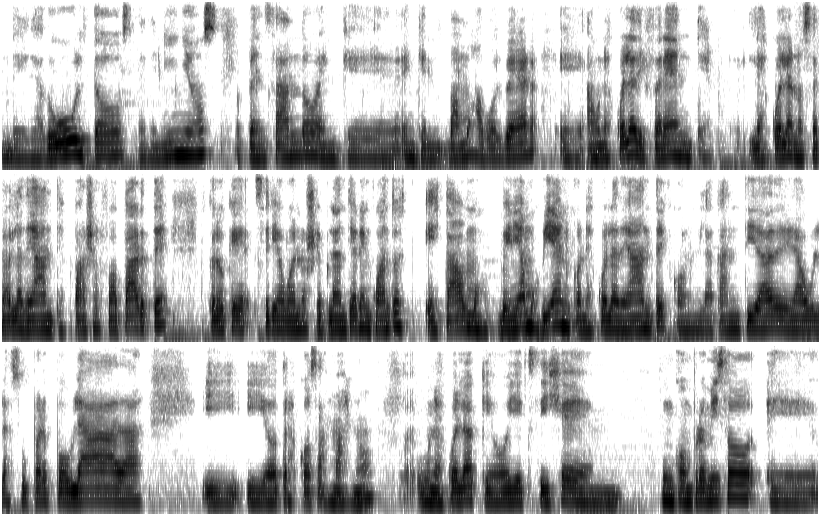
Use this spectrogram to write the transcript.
de, adultos, de niños, pensando en que, en que vamos a volver a una escuela diferente la escuela no será la de antes, párrafo aparte, creo que sería bueno replantear en cuanto estábamos, veníamos bien con la escuela de antes, con la cantidad de aulas superpobladas y, otras cosas más, ¿no? Una escuela que hoy exige mm, un compromiso eh,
